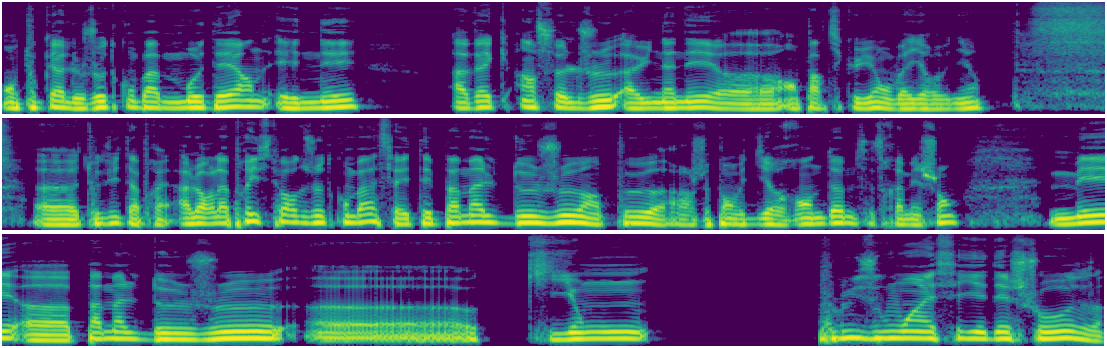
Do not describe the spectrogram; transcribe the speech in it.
en tout cas le jeu de combat moderne est né avec un seul jeu à une année euh, en particulier, on va y revenir euh, tout de suite après. Alors la préhistoire du jeu de combat, ça a été pas mal de jeux un peu, alors j'ai pas envie de dire random, ce serait méchant, mais euh, pas mal de jeux euh, qui ont plus ou moins essayé des choses,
